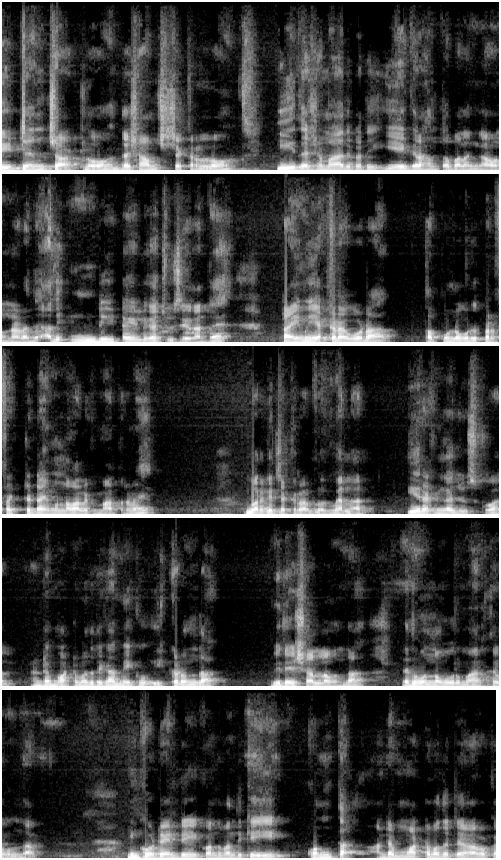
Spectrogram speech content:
డీటెన్ చార్ట్లో దశాంశ చక్రంలో ఈ దశమాధిపతి ఏ గ్రహంతో బలంగా ఉన్నాడు అది అది ఇన్ డీటెయిల్డ్గా చూసేది. అంటే టైం ఎక్కడా కూడా తప్పు ఉండకూడదు. పర్ఫెక్ట్ టైం ఉన్న వాళ్ళకి మాత్రమే వర్గ చక్రాల్లోకి వెళ్ళాలి. ఈ రకంగా చూసుకోవాలి. అంటే మొట్టమొదటిగా మీకు ఇక్కడ ఉందా విదేశాల్లో ఉందా లేదా ఉన్న ఊరు మారితే ఉందా? ఇంకోటి ఏంటి కొంతమందికి కొంత అంటే మొట్టమొదటి ఒక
